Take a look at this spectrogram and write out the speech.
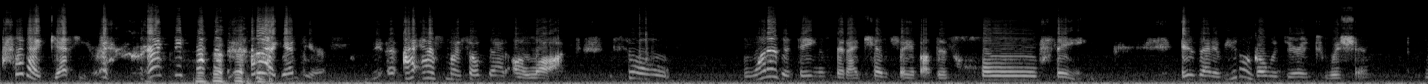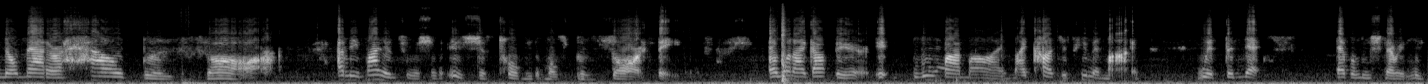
how did I get here? how did I get here? I ask myself that a lot. So one of the things that I can say about this whole thing is that if you don't go with your intuition, no matter how bizarre, I mean, my intuition is just told me the most bizarre things. And when I got there, it blew my mind, my conscious human mind, with the next evolutionary leap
